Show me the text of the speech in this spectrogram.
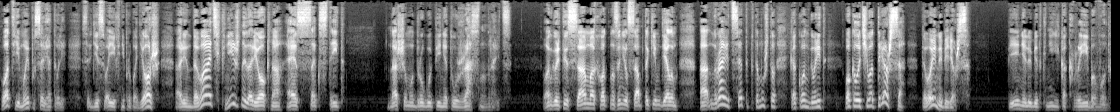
вот ему и посоветовали. Среди своих не пропадешь, арендовать книжный ларек на Эссекс-стрит. Нашему другу Пинь это ужасно нравится. Он говорит, ты сам охотно занялся бы таким делом. А нравится это потому, что, как он говорит, около чего трешься, того и наберешься. Пиня любит книги, как рыба в воду.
